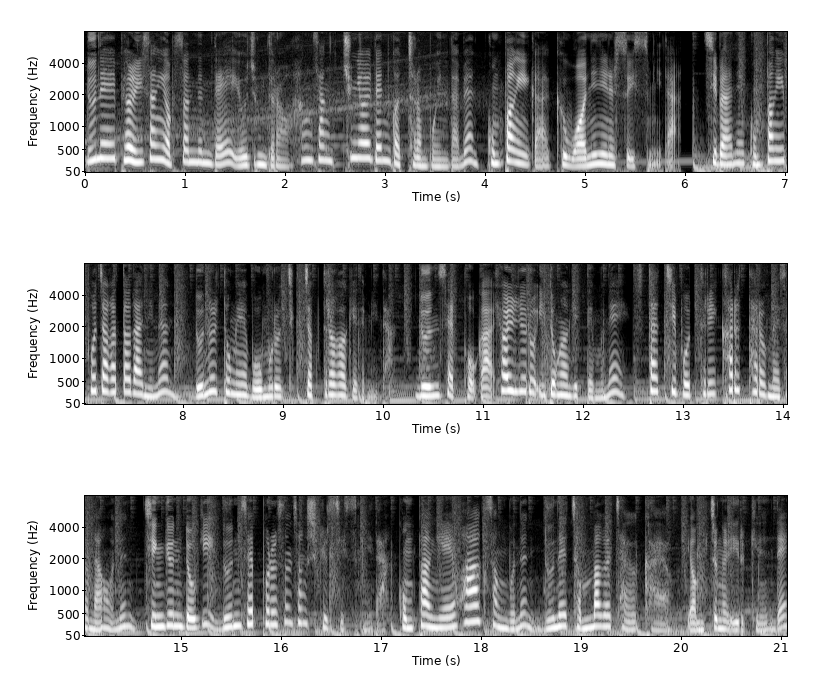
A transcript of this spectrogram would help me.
눈에 별 이상이 없었는데 요즘 들어 항상 충혈된 것처럼 보인다면 곰팡이가 그 원인일 수 있습니다. 집안에 곰팡이 포자가 떠다니면 눈을 통해 몸으로 직접 들어가게 됩니다. 눈 세포가 혈류로 이동하기 때문에 스타치 보트리 카르타lum에서 나오는 진균독이 눈 세포를 손상시킬 수 있습니다. 곰팡이의 화학 성분은 눈의 점막을 자극하여 염증을 일으키는데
